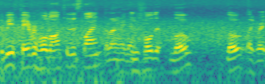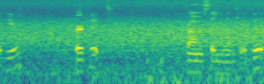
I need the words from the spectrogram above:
Do me a favor, hold on to this line and hold it low, low, like right here. Perfect. Promise that you won't get bit.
